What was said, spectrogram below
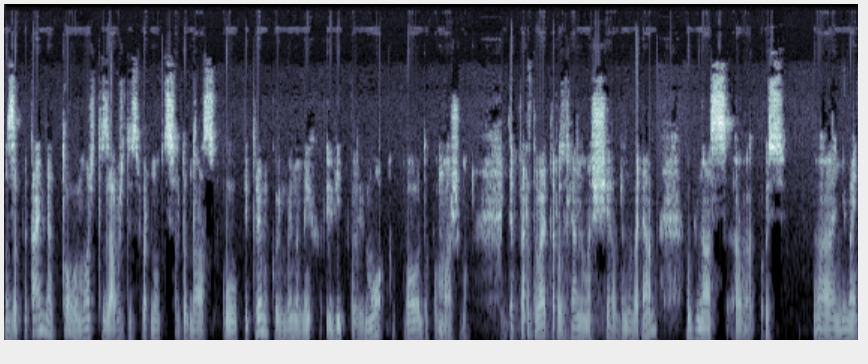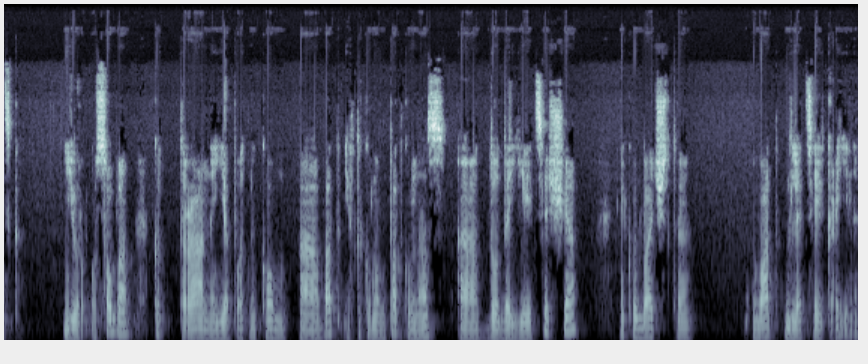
запитання, то ви можете завжди звернутися до нас у підтримку, і ми на них відповімо або допоможемо. Тепер давайте розглянемо ще один варіант. В нас е, ось німецька юрособа, котра не є платником ВАТ, і в такому випадку в нас додається ще, як ви бачите, ВАТ для цієї країни.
